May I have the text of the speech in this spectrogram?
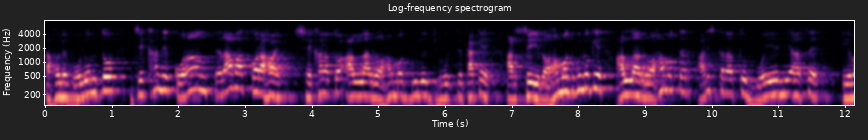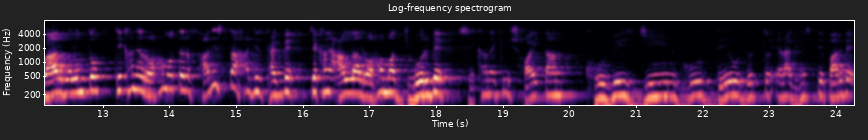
তাহলে বলুন তো, যেখানে কোরআন তেলাবাত করা হয়, সেখানে তো আল্লাহর রহমতগুলো ঝরতে থাকে। আর সেই রহমতগুলোকে আল্লাহর রহমতের ফারিস্তারা তো বয়ে নিয়ে আসে। এবার বলুন তো, যেখানে রহমতের ফারিস্তা হাজির থাকবে, যেখানে আল্লাহর রহমত ঝরবে, সেখানে কি শয়তান খুবই জিন, ভূত দেও দৈত্য এরা ঘেঁচতে পারবে?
